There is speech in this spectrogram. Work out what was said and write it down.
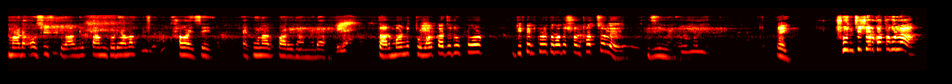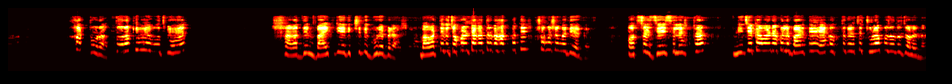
মাটা অসুস্থ। আগে কাম করে আমাকে খাওয়াইছে। এখন আর পারে না ম্যাডাম। তার মানে তোমার কাজের উপর ডিপেন্ড করে তোমাদের সংসার চলে? জি ম্যাডাম। এই শুনছিস ওর কথাগুলা? হাত তোরা তোরা কীভাবে বুঝবি হ্যাঁ? সারাদিন বাইক নিয়ে এদিক সেদিক ঘুরে বেড়াস। বাবার থেকে যখন টাকা তোর হাত পাতে সঙ্গে সঙ্গে দিয়ে দেয়। অথচ যেই ছেলেটা নিজে কামাই না করলে বাড়িতে এক চুলা পর্যন্ত চলে না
